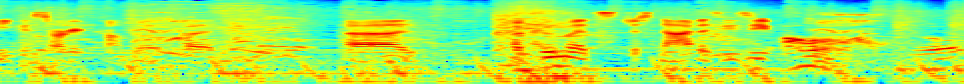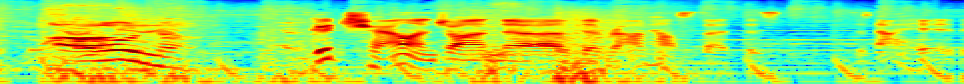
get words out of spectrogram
Mika's target combo, but uh, Akuma, it's just not as easy. Oh, oh no! Good challenge on uh, the roundhouse that does does not hit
